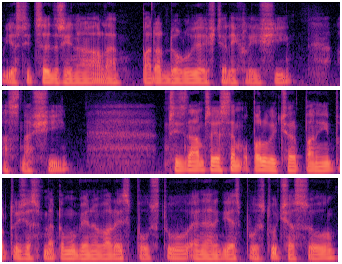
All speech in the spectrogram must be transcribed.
je sice dřina, ale padat dolů je ještě rychlejší a snažší. Přiznám se, že jsem opravdu vyčerpaný, protože jsme tomu věnovali spoustu energie, spoustu času.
